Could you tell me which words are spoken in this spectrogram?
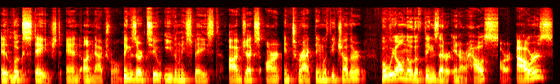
It looks staged and unnatural. Things are too evenly spaced, objects aren't interacting with each other, but we all know the things that are in our house are ours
